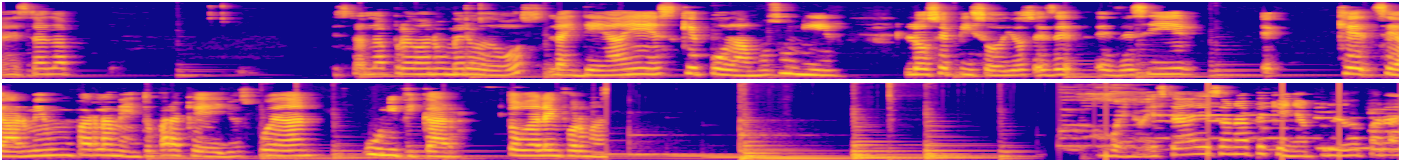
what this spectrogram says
esta es la, esta es la prueba número 2. La idea es que podamos unir los episodios, es, decir, eh, que se arme un parlamento para que ellos puedan unificar toda la información. Bueno, esta es una pequeña prueba para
